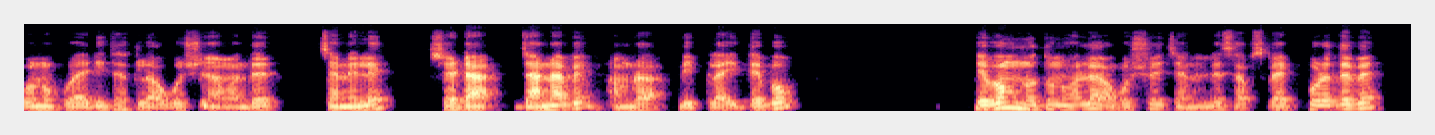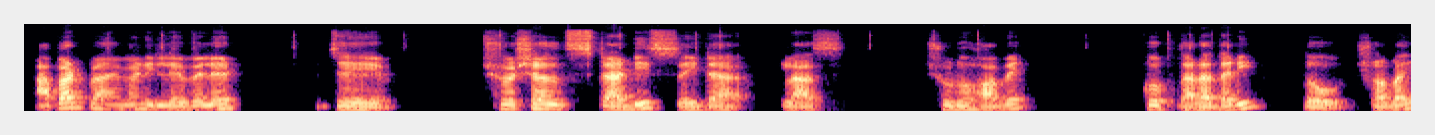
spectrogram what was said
কোনো কোয়ারি থাকলে অবশ্যই আমাদের চ্যানেলে সেটা জানাবে, আমরা রিপ্লাই দেব এবং নতুন হলে অবশ্যই চ্যানেলে সাবস্ক্রাইব করে দেবে। আপার প্রাইমারি লেভেলের যে সোশ্যাল স্টাডিজ সেইটা ক্লাস শুরু হবে খুব তাড়াতাড়ি। তো সবাই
